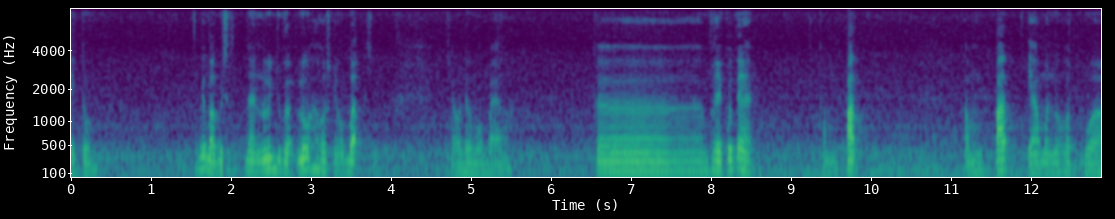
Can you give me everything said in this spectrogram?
Itu. Tapi bagus itu. Dan lu juga lu harus nyoba sih. COD mobile. Ke berikutnya. Keempat. Keempat yang menurut gua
